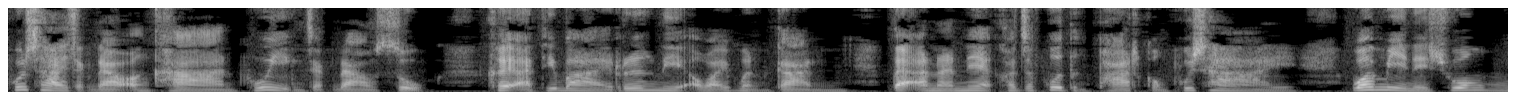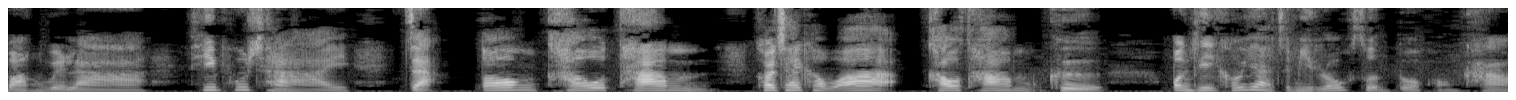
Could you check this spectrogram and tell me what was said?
ผู้ชายจากดาวอังคาร ผู้หญิงจากดาวศุกร์เคยอธิบายเรื่องนี้เอาไว้เหมือนกัน แต่อันนั้นเนี่ยเขาจะพูดถึง part ของผู้ชาย ว่ามีในช่วงบางเวลาที่ผู้ชายจะต้องเข้าถ้ำเขาใช้คำว่าเข้าถ้ำคือบางทีเขาอยากจะมีโลกส่วนตัวของเขา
